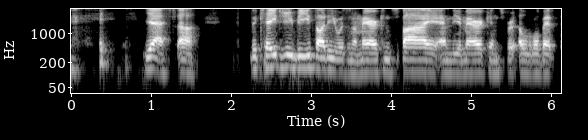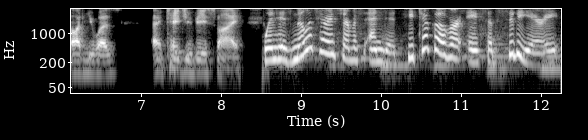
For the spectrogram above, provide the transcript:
yes, uh, the KGB thought he was an American spy, and the Americans, for a little bit, thought he was a KGB spy. When his military service ended, he took over a subsidiary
